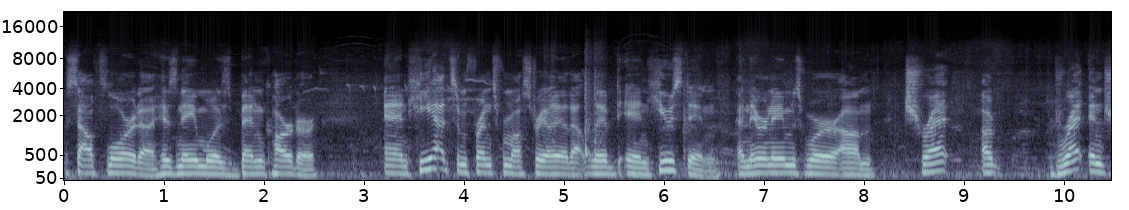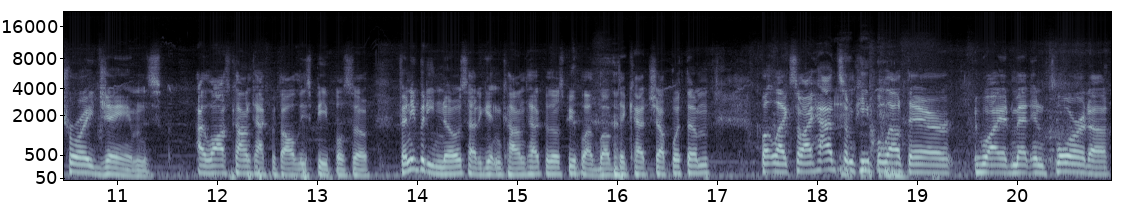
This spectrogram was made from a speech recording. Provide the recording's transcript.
south florida his name was ben carter and he had some friends from Australia that lived in Houston, and their names were um, Tret, uh, Brett and Troy James. I lost contact with all these people, so if anybody knows how to get in contact with those people, I'd love to catch up with them. But like, so I had some people out there who I had met in Florida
